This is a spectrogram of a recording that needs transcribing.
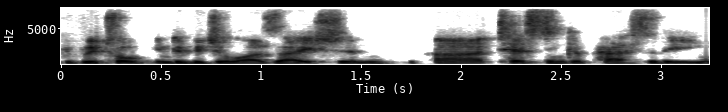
if we talk individualization, uh, testing capacity,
